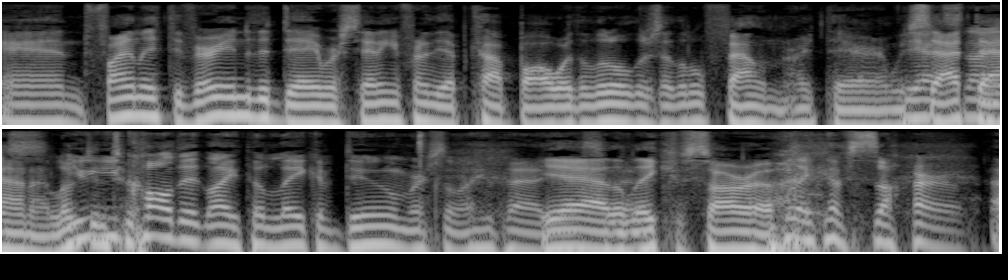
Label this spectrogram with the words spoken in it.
And finally, at the very end of the day, we're standing in front of the Epcot ball where the little there's a little fountain right there, and we Yeah, sat nice. down. I looked you, into you called it like the Lake of Doom or something like that. yeah, the. Lake of Sorrow. Lake of Sorrow. Uh,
